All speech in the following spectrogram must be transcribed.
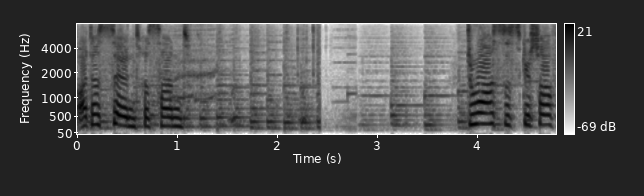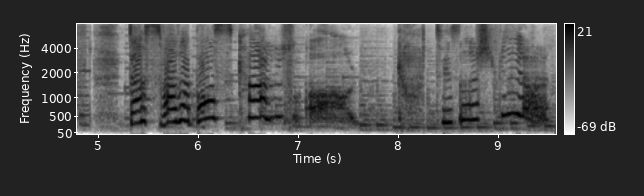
Oh, das ist sehr interessant. Du hast es geschafft. Das war der Bosskampf. Oh Gott, dieses Spiel.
